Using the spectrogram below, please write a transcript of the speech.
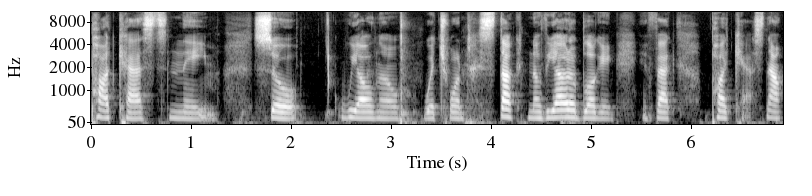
podcast name. So we all know which one stuck. Now the audio blogging in fact podcast. Now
